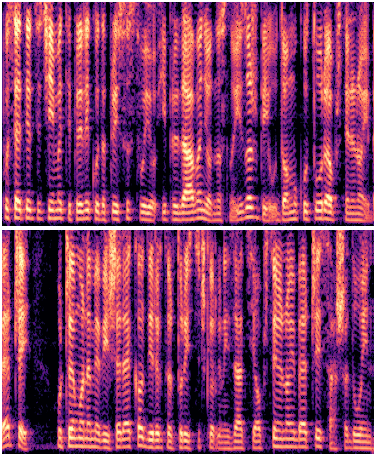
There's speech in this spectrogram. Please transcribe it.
posetioci će imati priliku da prisustvuju i predavanju, odnosno izložbi u Domu kulture opštine Novi Bečej, o čemu nam je više rekao direktor turističke organizacije opštine Novi Bečej Saša Duin.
